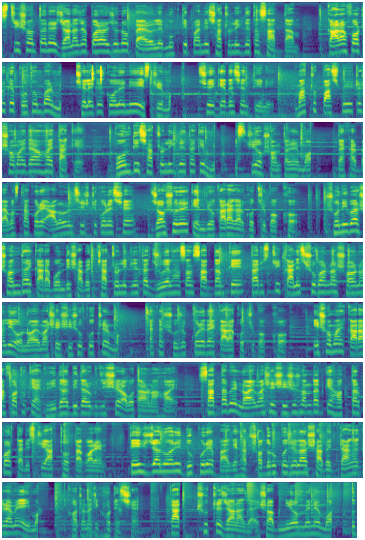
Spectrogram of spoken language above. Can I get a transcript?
স্ত্রী সন্তানের জানাজা পড়ার জন্য প্যারোলে মুক্তি পাননি ছাত্রলীগ নেতা সাদ্দাম। কারা ফটকে প্রথমবার ছেলেকে কোলে নিয়ে স্ত্রীর ছুঁয়ে কেঁদেছেন তিনি। মাত্র পাঁচ মিনিটের সময় দেওয়া হয় তাকে। বন্দি ছাত্রলীগ নেতাকে স্ত্রী ও সন্তানের মত দেখার ব্যবস্থা করে আলোড়ন সৃষ্টি করেছে যশোরের কেন্দ্রীয় কারাগার কর্তৃপক্ষ। শনিবার সন্ধ্যায় কারাবন্দী সাবেক ছাত্রলীগ নেতা জুয়েল হাসান সাদ্দামকে তার স্ত্রী কানিজ সুবর্ণা স্বর্ণালী ও নয় মাসের শিশুপুত্রের দেখার সুযোগ করে দেয় কারা কর্তৃপক্ষ। এ সময় কারা ফটকে এক হৃদয় বিদারক দৃশ্যের অবতারণা হয়। সাদ্দামের নয় মাসের শিশু সন্তানকে হত্যার পর তার স্ত্রী আত্মহত্যা করেন। তেইশ জানুয়ারি দুপুরে বাগেরহাট সদর উপজেলার সাবেক ডাঙ্গা গ্রামে এই ঘটনাটি ঘটেছে। কার সূত্রে জানা যায়, সব নিয়ম মেনে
